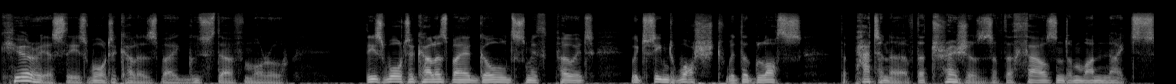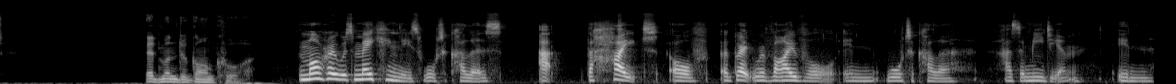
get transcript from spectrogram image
Curious, these watercolours by Gustave Moreau. These watercolours by a goldsmith poet, which seemed washed with the gloss, the patina of the treasures of the Thousand and One Nights. Edmond de Goncourt. Moreau was making these watercolours at the height of a great revival in watercolour as a medium in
